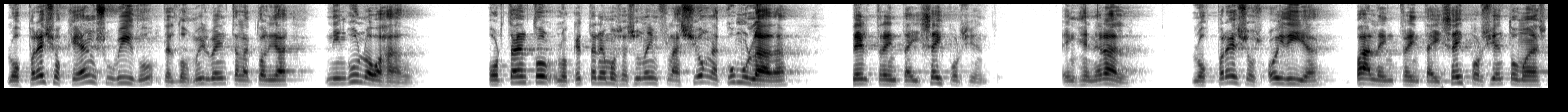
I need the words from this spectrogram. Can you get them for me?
Los precios que han subido del 2020 a la actualidad, ninguno ha bajado. Por tanto, lo que tenemos es una inflación acumulada del 36%. En general, los precios hoy día valen 36% más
